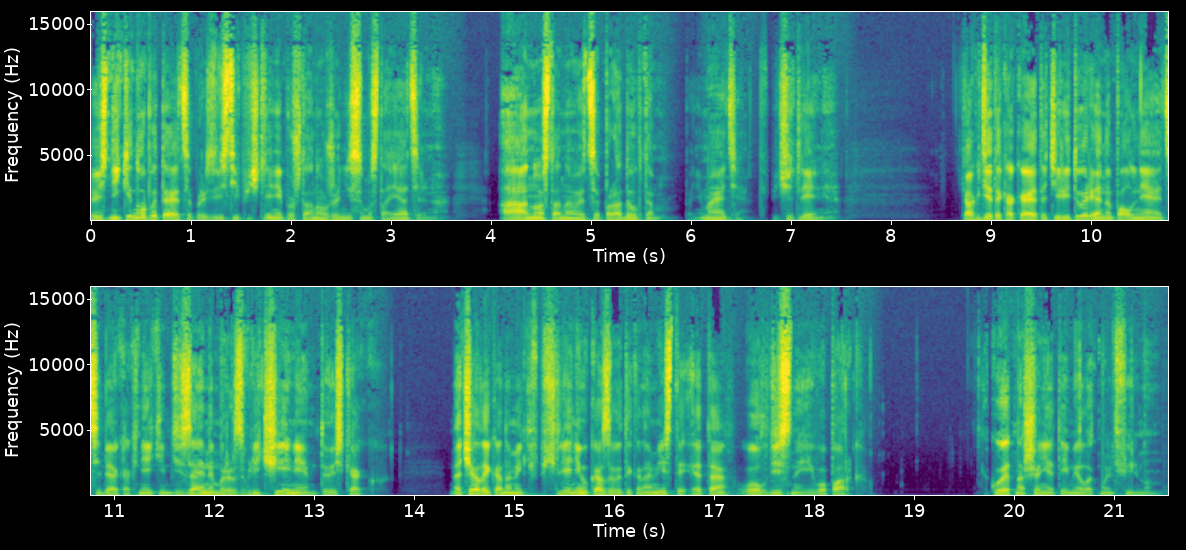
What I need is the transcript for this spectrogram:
То есть не кино пытается произвести впечатление, потому что оно уже не самостоятельно, а оно становится продуктом, понимаете, впечатления. Как где-то какая-то территория наполняет себя как неким дизайном и развлечением, то есть как начало экономики впечатлений, указывают экономисты, это Уолт Дисней, его парк. Какое отношение это имело к мультфильмам?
